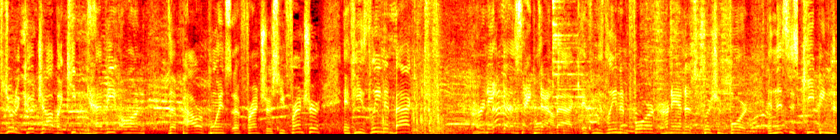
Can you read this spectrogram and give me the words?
Is doing a good job by keeping heavy on the power points of Frencher. See, Frencher, if he's leaning back, Hernandez is pulling back. If he's leaning forward, Hernandez is pushing forward. And this is keeping the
